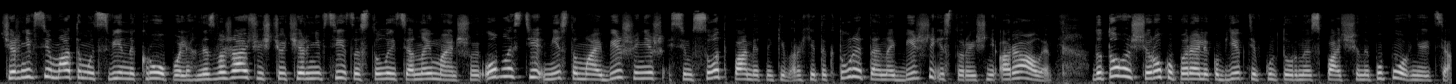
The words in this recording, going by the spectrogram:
Чернівці матимуть свій некрополь. Незважаючи, що Чернівці це столиця найменшої області, місто має більше ніж 700 пам'ятників архітектури та найбільші історичні ареали. До того щороку перелік об'єктів культурної спадщини поповнюється.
